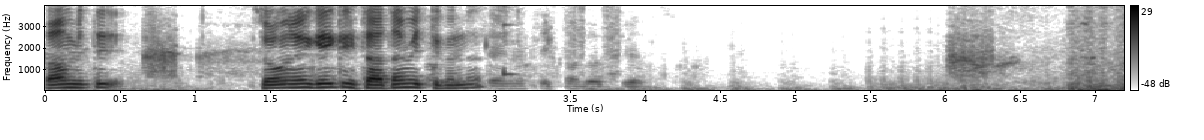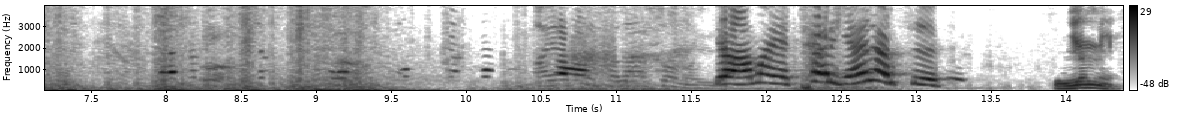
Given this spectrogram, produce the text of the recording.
Tamam bitti. Sonra gerek yok. Zaten bitti günler. Senin 84 jet. Ayakta kalan son oyun. Ya ama yeter gel artık. Duyuyor musun?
